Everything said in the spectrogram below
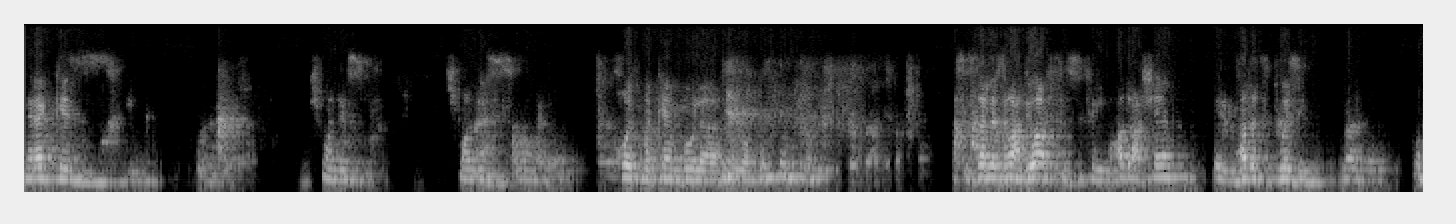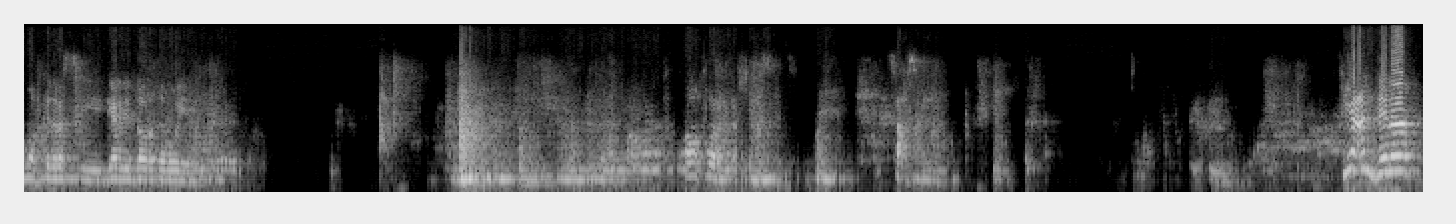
نركز. باشمهندس باشمهندس خد مكان بولا في الوقوف بس الظاهر لازم واحد يقف في المحاضرة عشان المحاضرة تتوزن. وقف كده بس يجري الدورة الدموية. كده عشان صح صح في عندنا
